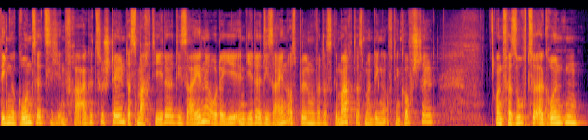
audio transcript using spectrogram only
Dinge grundsätzlich in Frage zu stellen. Das macht jeder Designer oder je, in jeder Designausbildung wird das gemacht, dass man Dinge auf den Kopf stellt und versucht zu ergründen,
